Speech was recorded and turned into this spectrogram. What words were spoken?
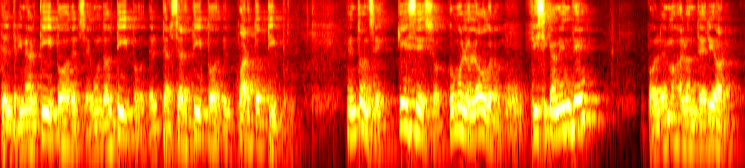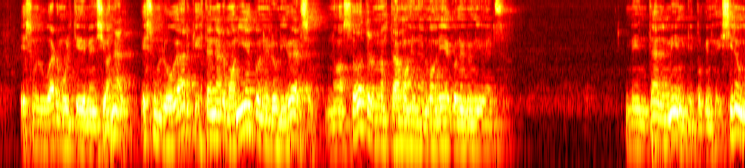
del primer tipo, del segundo tipo, del tercer tipo, del cuarto tipo. Entonces, ¿qué es eso? ¿Cómo lo logro? Físicamente, volvemos a lo anterior, es un lugar multidimensional, es un lugar que está en armonía con el universo. Nosotros no estamos en armonía con el universo mentalmente, porque nos hicieron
